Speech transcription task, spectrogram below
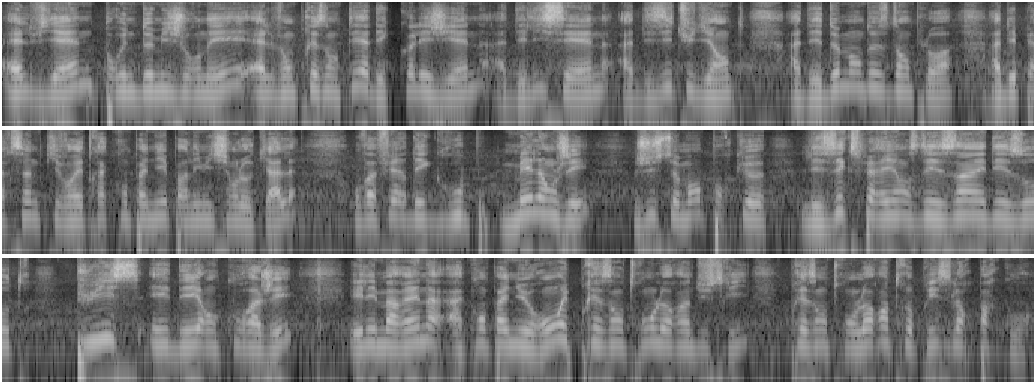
Elles viennent pour une demi-journée, elles vont présenter à des collégiennes, à des lycéennes, à des étudiantes, à des demandeuses d'emploi, à des personnes qui vont être accompagnées par l'émission locale. On va faire des groupes mélangés justement pour que les expériences des uns et des autres puissent aider, encourager. Et les marraines accompagneront et présenteront leur industrie, présenteront leur entreprise, leur parcours.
